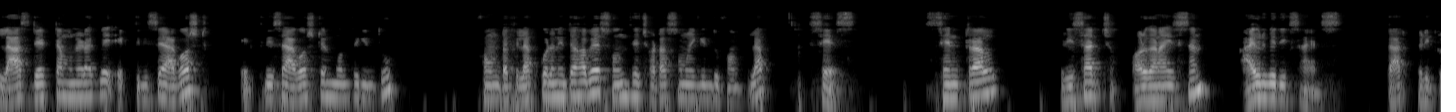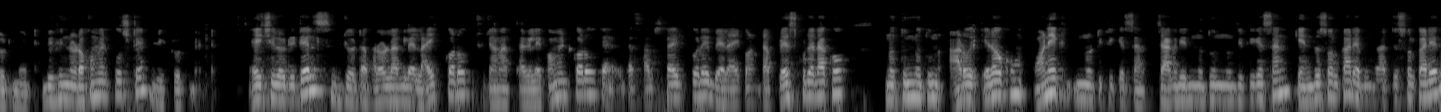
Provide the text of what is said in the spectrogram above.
লাস্ট ডেটটা মনে রাখবে একত্রিশে আগস্ট। একত্রিশে আগস্টের মধ্যে কিন্তু ফর্মটা ফিল করে নিতে হবে। সন্ধে ছটার সময় কিন্তু ফর্ম ফিল শেষ। Central research organisation Ayurvedic science তার রিক্রুটমেন্ট বিভিন্ন রকমের পোস্টে রিক্রুটমেন্ট এই ছিল ডিটেলস ভিডিওটা ভালো লাগলে লাইক করো, কিছু জানার থাকলে কমেন্ট করো। চ্যানেলটা সাবস্ক্রাইব করে বেল আইকনটা প্রেস করে রাখো। নতুন নতুন আরও এরকম অনেক নোটিফিকেশান চাকরির নতুন নোটিফিকেশান কেন্দ্র সরকার এবং রাজ্য সরকারের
